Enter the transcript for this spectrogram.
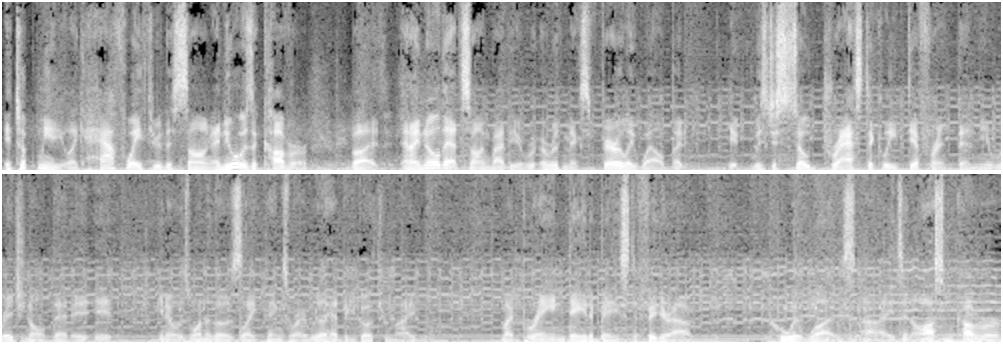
it took me like halfway through the song. I knew it was a cover, but and I know that song by the Eurythmics fairly well, but it was just so drastically different than the original that it, it you know, it was one of those like things where I really had to go through my my brain database to figure out who it was. Uh, it's an awesome cover,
